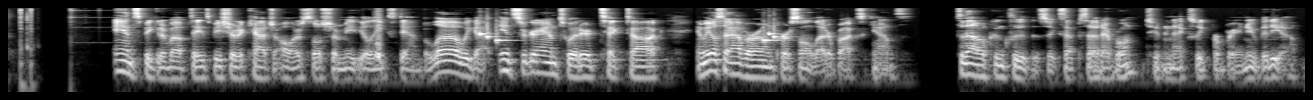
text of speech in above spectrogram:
And speaking of updates, be sure to catch all our social media links down below. We got Instagram, Twitter, TikTok, and we also have our own personal Letterboxd accounts. So that'll conclude this week's episode, everyone. Tune in next week for a brand new video.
